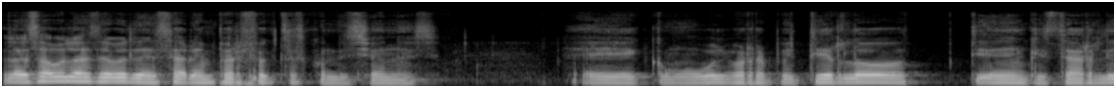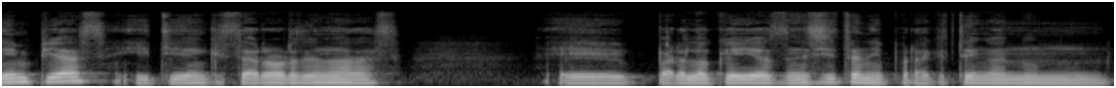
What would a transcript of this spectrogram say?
Las aulas deben de estar en perfectas condiciones. Eh, como vuelvo a repetirlo, tienen que estar limpias y tienen que estar ordenadas eh, para lo que ellos necesitan y para que tengan un,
